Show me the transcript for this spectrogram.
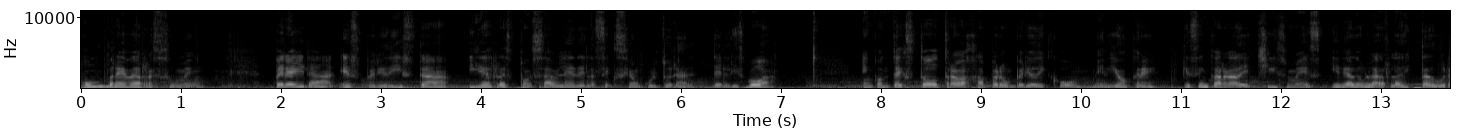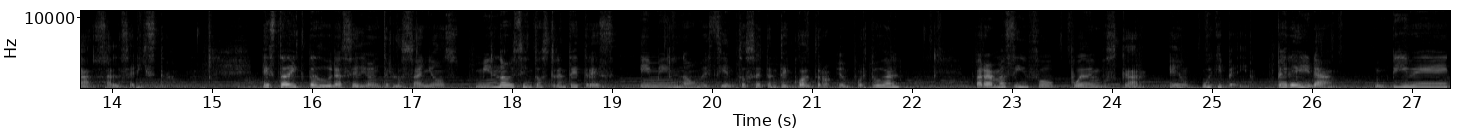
Un breve resumen, Pereira es periodista y es responsable de la sección cultural de Lisboa. En contexto, trabaja para un periódico mediocre que se encarga de chismes y de adular la dictadura salazarista. Esta dictadura se dio entre los años 1933 y 1974 en Portugal. Para más info pueden buscar en Wikipedia. Pereira vive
